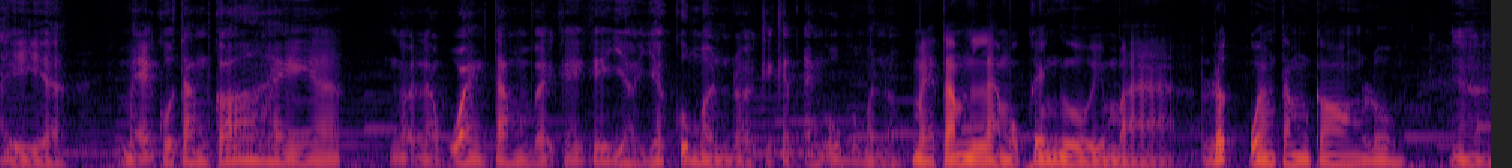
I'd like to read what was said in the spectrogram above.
thì à, mẹ của Tâm có hay à, gọi là quan tâm về cái cái giờ giấc của mình rồi cái cách ăn uống của mình không? Mẹ Tâm là một cái người mà rất quan tâm con luôn. Yeah.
